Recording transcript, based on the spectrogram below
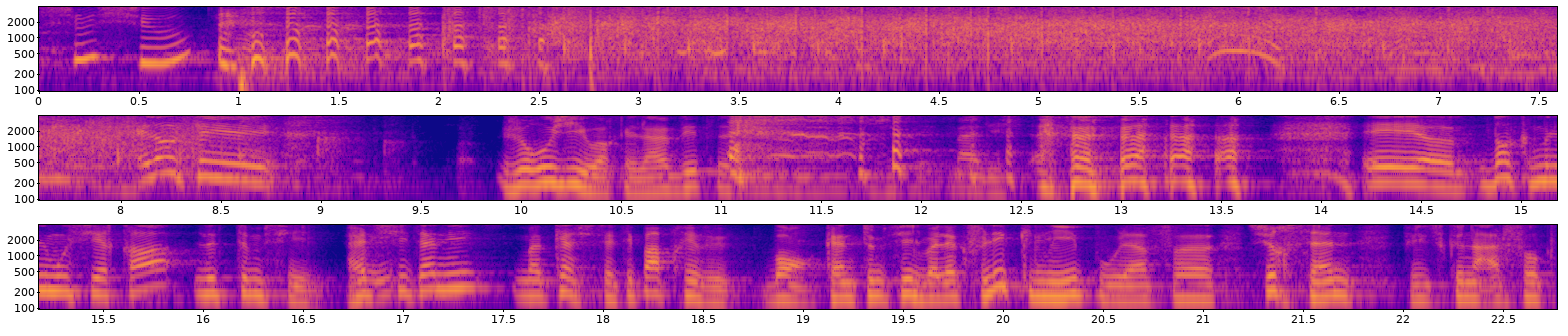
شو شو Et donc c'est. Je rougis, واقيلا بديت معليش اي دونك من الموسيقى للتمثيل هذا الشيء ثاني ما كانش سيتي با بريفو بون كان التمثيل بالك في الكليب ولا في سور سين بيسكو نعرفوك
